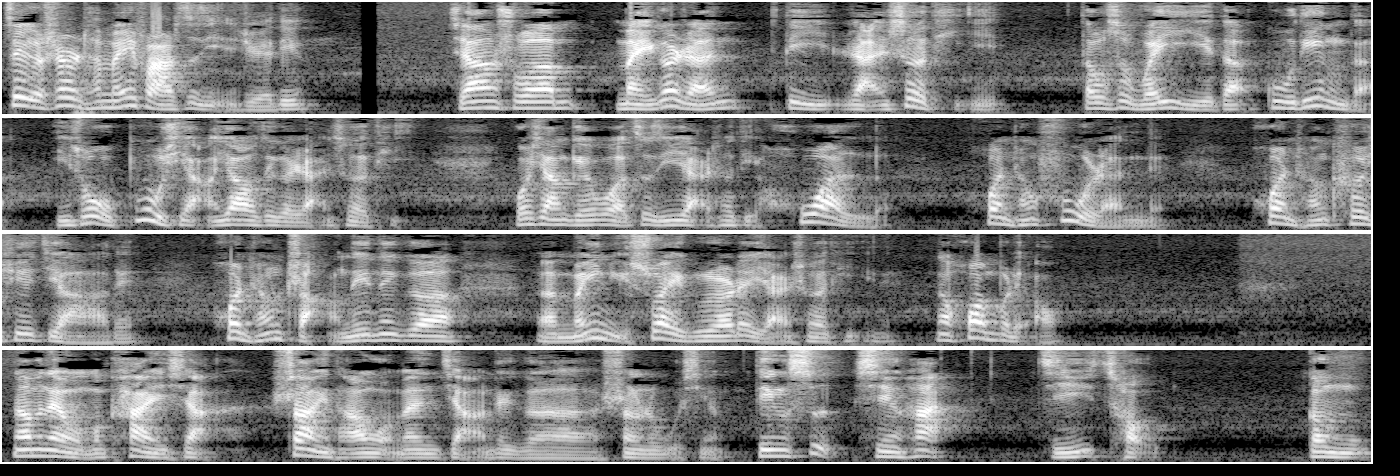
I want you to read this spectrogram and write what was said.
这个事儿他没法自己决定。假如说每个人的染色体都是唯一的、固定的，你说我不想要这个染色体，我想给我自己染色体换了，换成富人的，换成科学家的，换成长得那个呃美女帅哥的染色体的，那换不了。那么呢，我们看一下。上一堂我们讲这个生日五行：丁巳、辛亥、己丑、庚午。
